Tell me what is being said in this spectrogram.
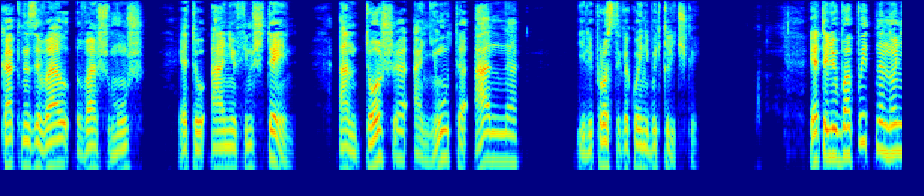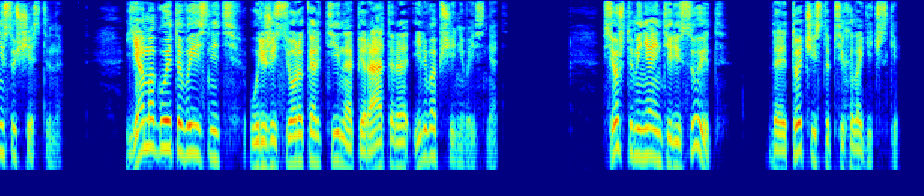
как называл ваш муж эту Аню Финштейн. Антоша, Анюта, Анна или просто какой-нибудь кличкой. Это любопытно, но несущественно. Я могу это выяснить у режиссера картины, оператора или вообще не выяснять. Все, что меня интересует, да и то чисто психологически,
